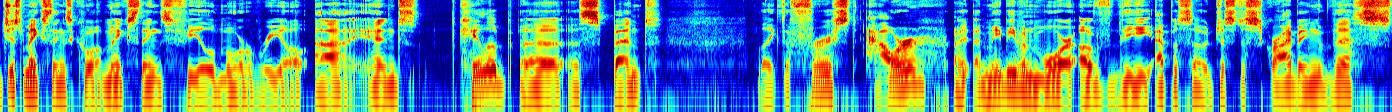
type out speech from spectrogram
just makes things cool, makes things feel more real. Uh, and Caleb uh, spent like the first hour, uh, uh, maybe even more of the episode, just describing this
